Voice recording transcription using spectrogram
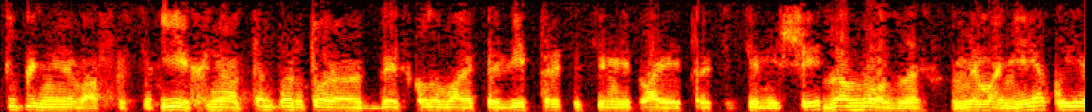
ступені важкості. Їхня температура десь коливається від 37,2 і 37,6. Загрози немає ніякої.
